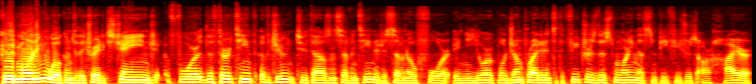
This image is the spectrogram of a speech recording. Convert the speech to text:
Good morning. Welcome to the Trade Exchange for the 13th of June 2017. It is 7:04 in New York. We'll jump right into the futures this morning. The S&P futures are higher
